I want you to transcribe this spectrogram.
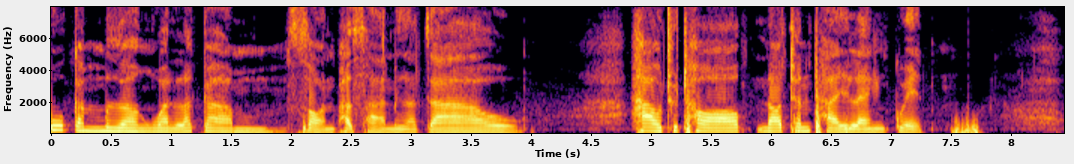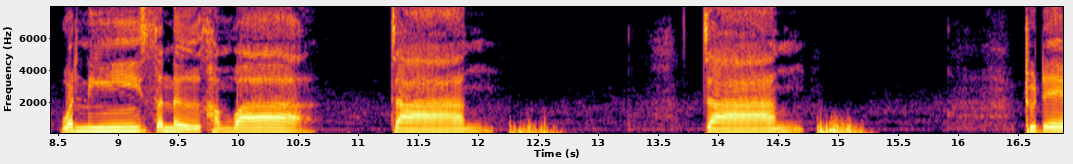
ู้กำเมืองวันละกรรม สอนภาษาเหนือเจ้า How to talk Northern Thai language วันนี้เสนอคำว่า จาง จาง Today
